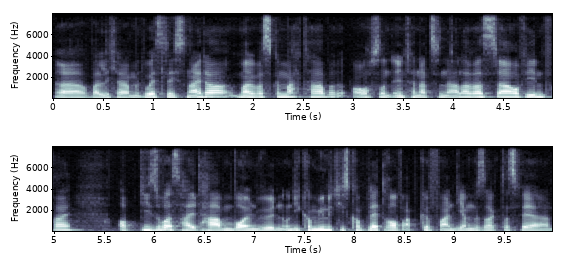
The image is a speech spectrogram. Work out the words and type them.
äh, weil ich ja mit Wesley Snyder mal was gemacht habe, auch so ein internationaler Star auf jeden Fall ob die sowas halt haben wollen würden. Und die Community ist komplett drauf abgefahren. Die haben gesagt, das wäre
